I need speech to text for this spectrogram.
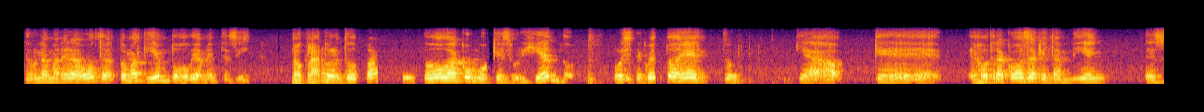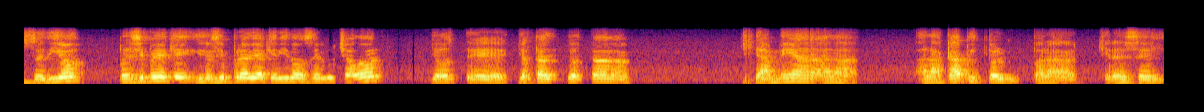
de una manera u otra. Toma tiempo, obviamente, sí. No, claro. pero todo va, todo va como que surgiendo. Porque si te cuento esto, que, a- que es otra cosa que también me sucedió, pero siempre que yo siempre había querido ser luchador, yo, eh, yo, hasta, yo hasta llamé a, a la, a la Capitol para querer ser,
